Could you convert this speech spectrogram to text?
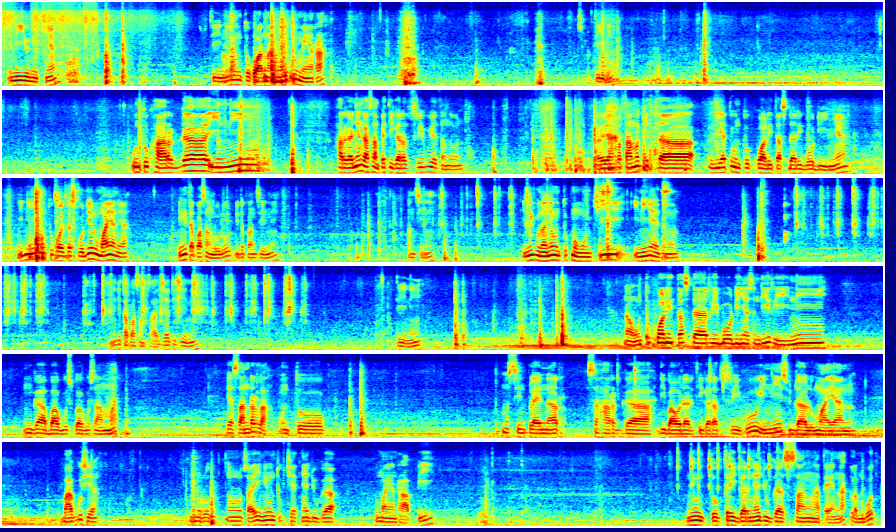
Ini unitnya. Seperti ini untuk warnanya itu merah. Seperti ini. Untuk harga ini harganya nggak sampai 300 ribu ya teman-teman yang pertama kita lihat untuk kualitas dari bodinya. Ini untuk kualitas bodinya lumayan ya. Ini kita pasang dulu di depan sini. Depan sini. Ini gunanya untuk mengunci ininya ya teman-teman. Ini kita pasang saja di sini. Seperti ini nah untuk kualitas dari bodinya sendiri ini enggak bagus-bagus amat. Ya standar lah untuk mesin planer seharga di bawah dari 300.000 ini sudah lumayan bagus ya. Menurut menurut saya ini untuk catnya juga lumayan rapi ini untuk triggernya juga sangat enak lembut.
